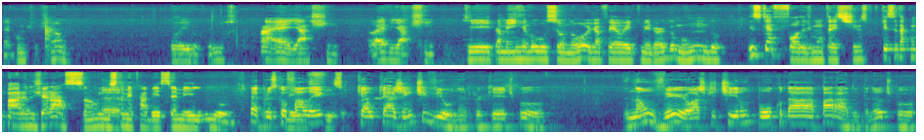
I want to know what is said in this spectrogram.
É, como que chama? goleiro russo. Ah, é, Yashin. Leve Yashin. Que também revolucionou, já foi eleito melhor do mundo. Isso que é foda de montar esses times, porque você tá comparando geração e é. isso na minha cabeça é meio. É, por isso que eu falei difícil. que é o que a gente viu, né? Porque, tipo, não ver, eu acho que tira um pouco da parada, entendeu? Tipo,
